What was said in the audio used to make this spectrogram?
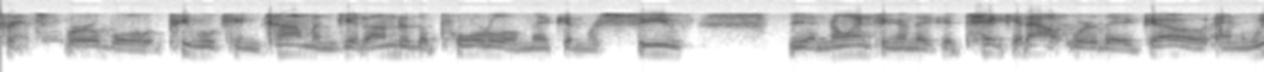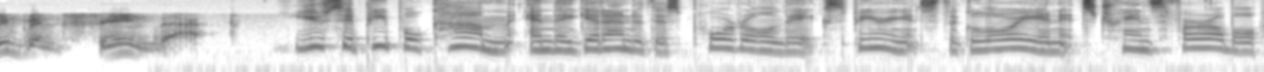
transferable. People can come and get under the portal and they can receive the anointing and they can take it out where they go. And we've been seeing that. You said people come and they get under this portal and they experience the glory and it's transferable.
